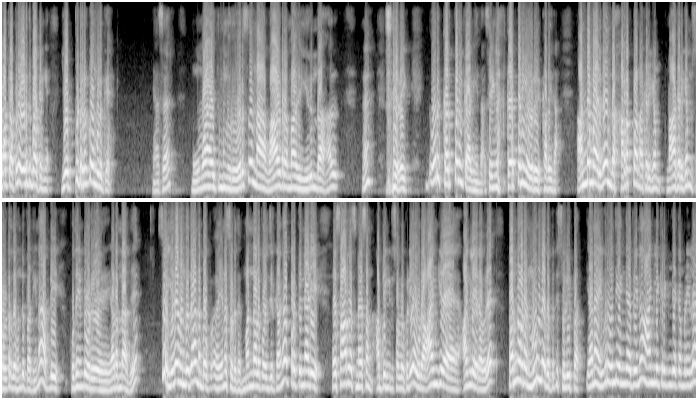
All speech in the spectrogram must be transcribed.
லேப்டாப்ல எடுத்து பாக்குறீங்க. எப்படி இருக்கு உங்களுக்கு? ஏன் சார்? மூவாயிரத்தி முந்நூறு வருஷம் நான் வாழ்ற மாதிரி இருந்தால் சரி ஒரு கற்பனை காவியம் தான். சரிங்களா? கற்பனை ஒரு கதை தான் அந்த மாதிரி தான் இந்த ஹரப்பா நகரிகம் நாகரிகம் சொல்றது வந்து பாத்தீங்கன்னா அப்படி புதையின்ற ஒரு இடம் தான் அது. ஸோ இதை வந்து தான் நம்ம என்ன சொல்றது? மண்ணால புதைஞ்சிருக்காங்க. அப்புறம் பின்னாடி சார்லஸ் மேசன் அப்படிங்கிற சொல்லக்கூடிய ஒரு ஆங்கில ஆங்கிலேயர் அவரு தன்னோட நூலில் அதை பத்தி சொல்லியிருப்பார். ஏன்னா இவர் வந்து எங்க அப்படின்னா ஆங்கில கிழக்கு இந்திய கம்பெனில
